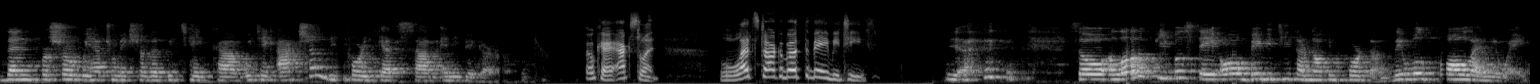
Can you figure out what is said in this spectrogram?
then for sure we have to make sure that we take um, we take action before it gets any bigger. Okay excellent. Let's talk about the baby teeth. Yeah So a lot of people say, oh, baby teeth are not important. They will fall anyway.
